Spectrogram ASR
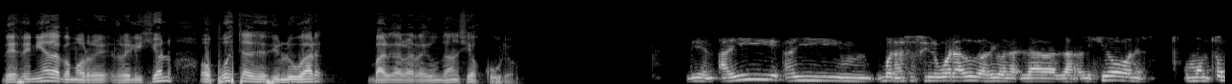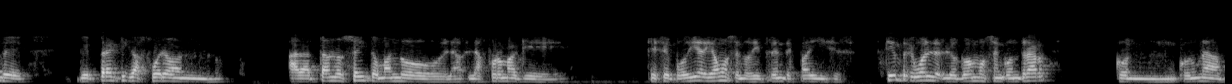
desdeñada como religión opuesta desde un lugar, valga la redundancia, oscuro. Bien, ahí hay, bueno, eso sin lugar a dudas, digo, las religiones, un montón de, prácticas fueron adaptándose y tomando la, forma que, que se podía, digamos, en los diferentes países. Siempre igual lo que vamos a encontrar con, con una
